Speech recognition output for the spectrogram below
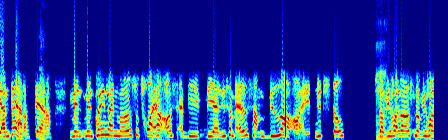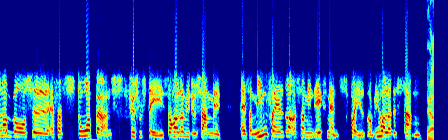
Jamen, det er der, det er der. Men, men på en eller anden måde, så tror jeg også, at vi, vi er ligesom alle sammen videre og er et nyt sted. Så Mhm. vi holder også, når vi holder vores øh, altså store børns fødselsdage, så holder vi det jo sammen med altså mine forældre og så min eksmands forældre. Vi holder det sammen. Ja,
